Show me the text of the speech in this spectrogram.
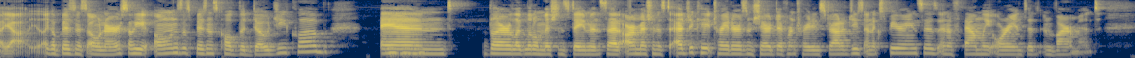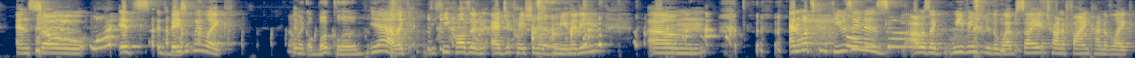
yeah, like a business owner. So he owns this business called the Doji Club, and their like little mission statement said, "Our mission is to educate traders and share different trading strategies and experiences in a family-oriented environment." And so What? it's it's basically like Kinda like a book club. yeah, like he calls it an educational community. Um, and what's confusing is I was like weaving through the website trying to find kind of like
